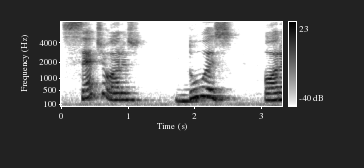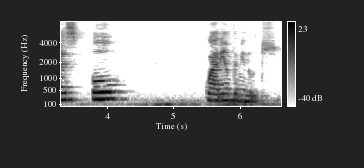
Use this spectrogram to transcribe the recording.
sete horas, duas horas ou 40 minutos.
